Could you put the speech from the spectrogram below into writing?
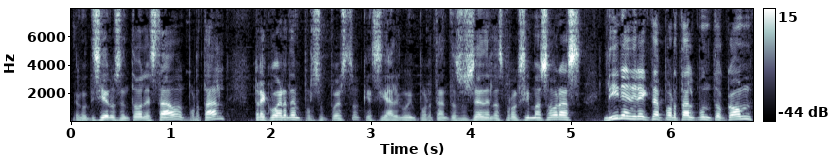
de noticieros en todo el estado, el portal. Recuerden, por supuesto, que si algo importante sucede en las próximas horas, línea directa portal.com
